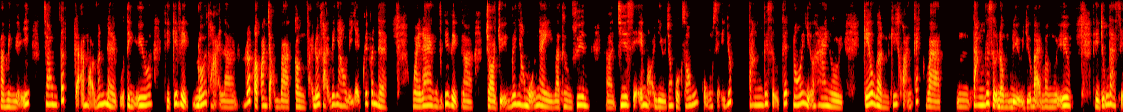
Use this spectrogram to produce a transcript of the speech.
Và mình nghĩ trong tất cả mọi vấn đề của tình yêu á, thì cái việc đối thoại là rất là quan trọng và cần phải đối thoại với nhau để giải quyết vấn đề. Ngoài ra cái việc, ờ, trò chuyện với nhau mỗi ngày và thường xuyên, ờ, chia sẻ mọi điều trong cuộc sống cũng sẽ giúp tăng cái sự kết nối giữa hai người, kéo gần cái khoảng cách và, ừ, tăng cái sự đồng điệu giữa bạn và người yêu. Thì chúng ta sẽ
